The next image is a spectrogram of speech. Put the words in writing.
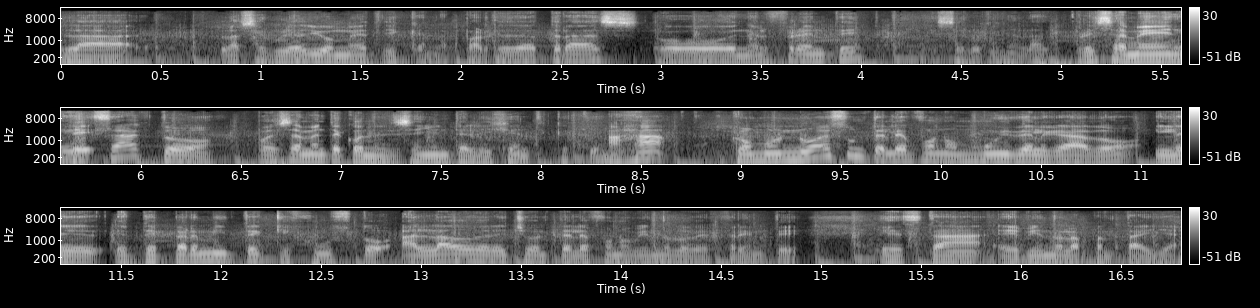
la, la seguridad biométrica en la parte de atrás o en el frente, ese lo tiene al lado. Precisamente, Exacto. precisamente con el diseño inteligente que tiene. Ajá, como no es un teléfono muy delgado, le, eh, te permite que justo al lado derecho del teléfono, viéndolo de frente, está eh, viendo la pantalla,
